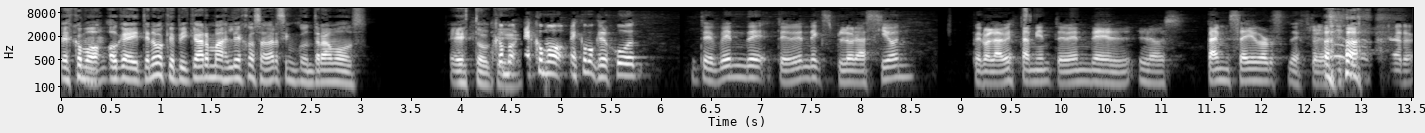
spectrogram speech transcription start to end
Es como, Ujú. ok, tenemos que picar más lejos a ver si encontramos esto Es que. como, es como, es como que el juego te vende, te vende exploración, pero a la vez también te vende el- los time savers de exploración. Claro.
